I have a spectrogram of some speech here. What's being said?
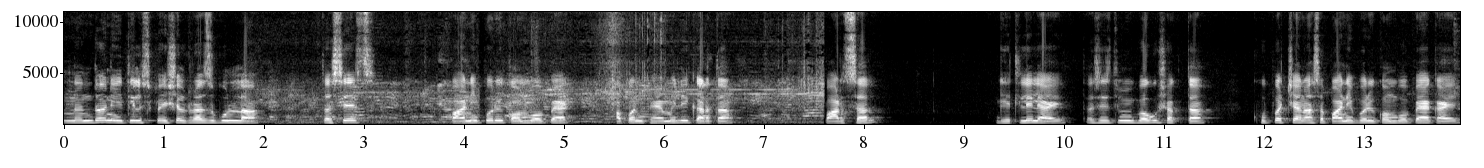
नंदन येथील स्पेशल रसगुल्ला तसेच पाणीपुरी कॉम्बो पॅक आपण फॅमिली करता पार्सल घेतलेले आहे. तसेच तुम्ही बघू शकता खूपच छान असं पाणीपुरी कॉम्बो पॅक आहे.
